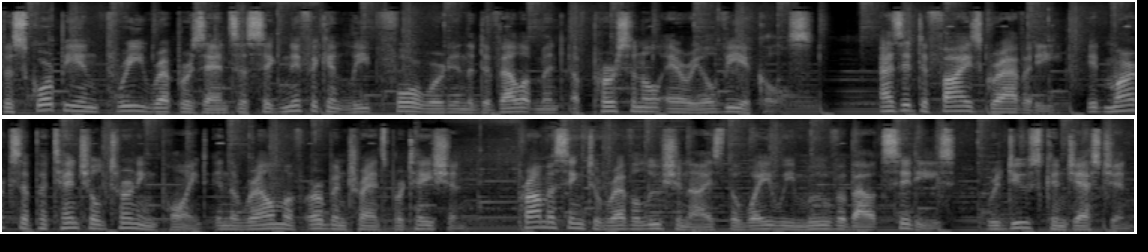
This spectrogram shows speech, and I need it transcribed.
The Scorpion 3 represents a significant leap forward in the development of personal aerial vehicles. As it defies gravity, it marks a potential turning point in the realm of urban transportation, promising to revolutionize the way we move about cities, reduce congestion,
